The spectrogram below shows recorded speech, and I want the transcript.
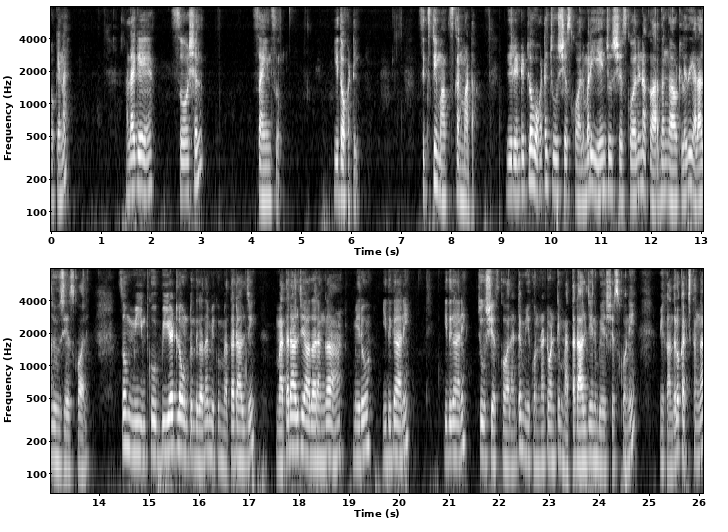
ఓకేనా? అలాగే సోషల్ సైన్స్. ఇదొకటి. సిక్స్టీ మార్క్స్కి అనమాట ఈ రెండిట్లో ఒకటే చూస్ చేసుకోవాలి. మరి ఏం చూస్ చేసుకోవాలి? నాకు అర్థం కావట్లేదు. ఎలా చూస్ చేసుకోవాలి? సో మీకు బీఎడ్లో ఉంటుంది కదా మీకు మెథడాలజీ. మెథడాలజీ ఆధారంగా మీరు ఇది కానీ ఇది కానీ చూస్ చేసుకోవాలంటే మీకు ఉన్నటువంటి మెథడాలజీని బేస్ చేసుకొని మీకు అందులో ఖచ్చితంగా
